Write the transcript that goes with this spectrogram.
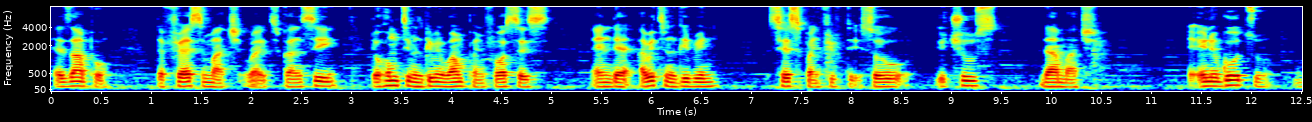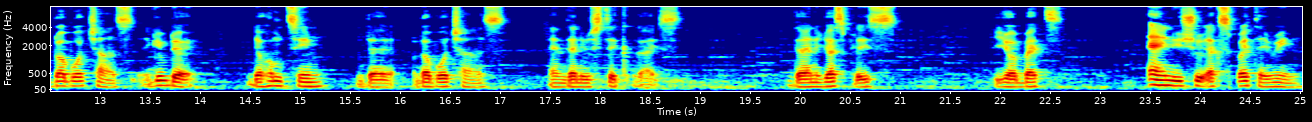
example the first match right? You can see the home team is giving 1.46 and the away team is giving 6.50 so you choose that match. And you go to double chance. You give the the home team the double chance and then you stick guys. Then you just place your bet and you should expect a win.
